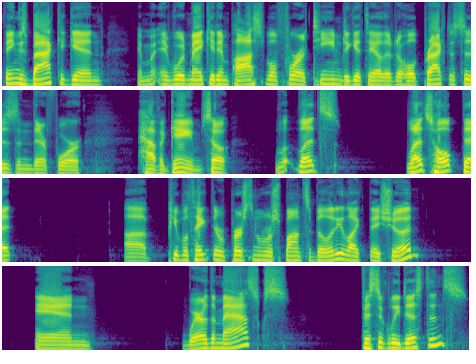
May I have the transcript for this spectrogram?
things back again. It, it would make it impossible for a team to get together to hold practices and therefore have a game. So l- let's let's hope that uh, people take their personal responsibility like they should and wear the masks, physically distance,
